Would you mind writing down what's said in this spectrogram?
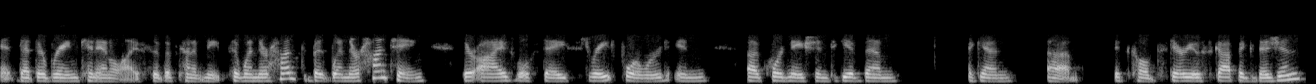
eh, that their brain can analyze. So that's kind of neat. So when they're hunt, but when they're hunting, their eyes will stay straight forward in uh, coordination to give them, again, um, it's called stereoscopic vision,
